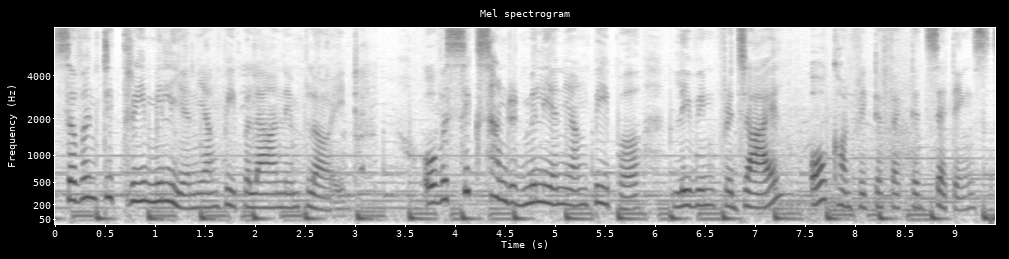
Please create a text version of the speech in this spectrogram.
73 million young people are unemployed. Over 600 million young people live in fragile or conflict affected settings.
